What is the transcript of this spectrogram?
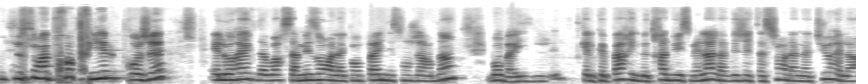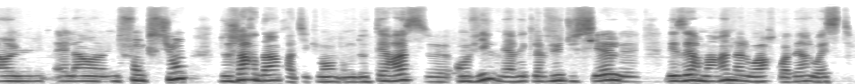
ils se sont appropriés le projet et le rêve d'avoir sa maison à la campagne et son jardin, bon, bah, quelque part, ils le traduisent. Mais là, la végétation la nature, elle a, elle a une fonction de jardin pratiquement, donc de terrasse euh, en ville, mais avec la vue du ciel, et des airs marins de la Loire, quoi, vers l'ouest.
